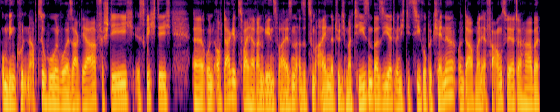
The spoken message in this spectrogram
um den Kunden abzuholen, wo er sagt, ja, verstehe ich, ist richtig. Äh, und auch da gibt es zwei Herangehensweisen. Also zum einen natürlich mal thesenbasiert, wenn ich die Zielgruppe kenne und da auch meine Erfahrungswerte habe.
